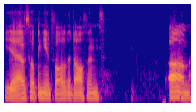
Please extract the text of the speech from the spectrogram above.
Yeah, I was hoping he would fall to the Dolphins. Um,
